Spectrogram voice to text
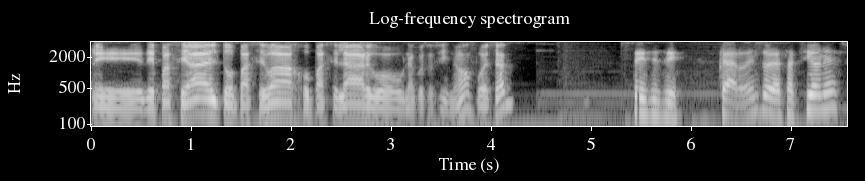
eh, de pase alto, pase bajo, pase largo, una cosa así, ¿no? ¿Puede ser? Sí, sí, sí. Claro, dentro de las acciones,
